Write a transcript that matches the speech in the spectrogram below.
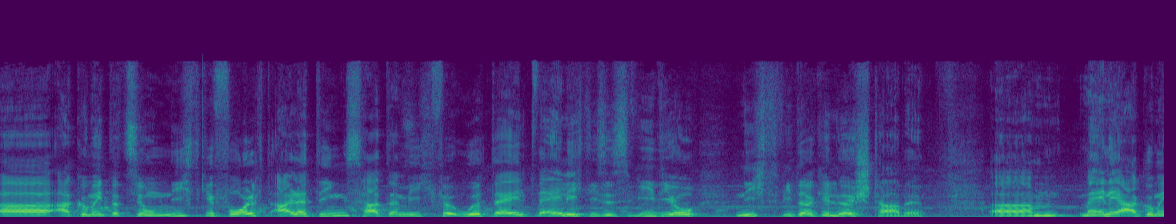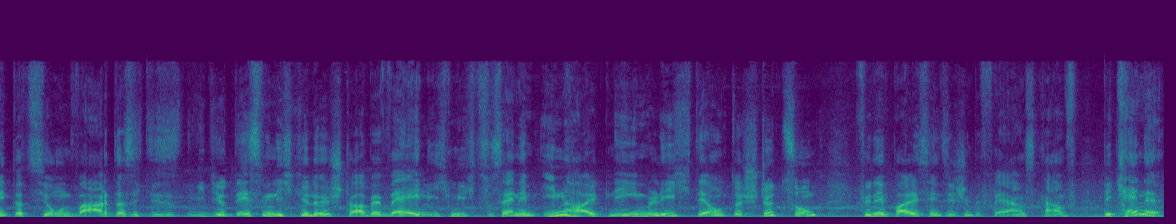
äh, Argumentation nicht gefolgt. Allerdings hat er mich verurteilt, weil ich dieses Video nicht wieder gelöscht habe. Ähm, meine Argumentation war, dass ich dieses Video deswegen nicht gelöscht habe, weil ich mich zu seinem Inhalt, nämlich der Unterstützung für den palästinensischen Befreiungskampf, bekenne.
